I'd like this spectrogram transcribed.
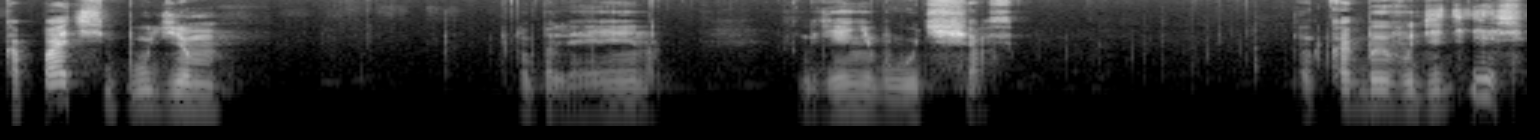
Копать будем... Ну, блин. Где-нибудь сейчас. Как бы вот здесь.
